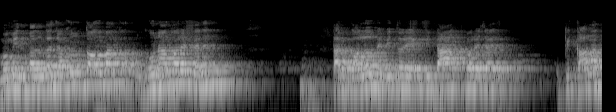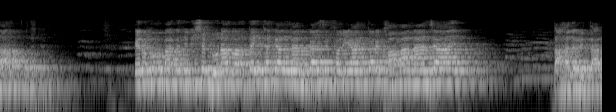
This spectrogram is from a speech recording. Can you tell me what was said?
মুমিন বান্দা যখন তওবা গুনাহ করে ফেলে তার কলবের ভিতরে একটি দাগ পড়ে যায়, একটি কালা দাগ পড়ে যায়। এরকম ভাবে যদি সে গুণা করতেই থাকে, আল্লাহর কাছে ফরিয়াদ করে, ক্ষমা না যায় তাহলে ওই তার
